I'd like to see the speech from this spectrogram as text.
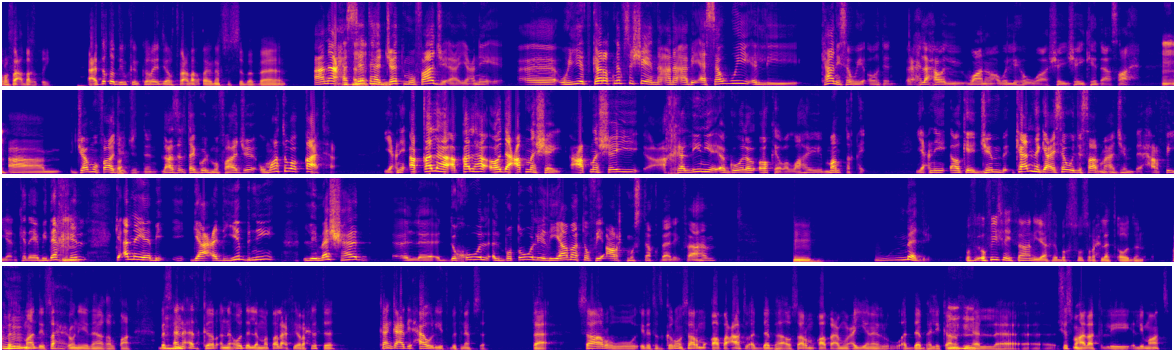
رفع ضغطي. أعتقد يمكن كوريجي يرتفع ضغطه لنفس السبب. أنا- أنا حسيتها جت مفاجئة يعني آه وهي ذكرت نفس الشيء إن أنا أبي أسوي اللي كان يسويه أودن رحلة حول وانو أو اللي هو شيء شيء كذا صح؟ جاء مفاجئ صح. جدا. لا زلت أقول مفاجئ وما توقعتها. يعني اقلها أقلها اودا عطنا شيء عطنا شيء خليني أقول okay والله منطقي يعني okay جيمب كأنه قاعد يسوي اللي صار مع جيمبي حرفيا كذا يبي يدخل كأنه يبي قاعد يبني لمشهد ال- الدخول البطولي لياماتو في arc مستقبلي فاهم؟ مم. ما أدري وفي, وفي شيء ثاني يا أخي بخصوص رحلة أودن. ما أدري صححوني إذا أنا غلطان بس مم. أنا أذكر أن أودن لما طلع في رحلته كان قاعد يحاول يثبت نفسه فصار واذا تذكرون صار مقاطعات وأدبها أو صار مقاطعه معينة وأدبها اللي كانوا. فيها ال- شو اسمه هذاك اللي اللي مات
